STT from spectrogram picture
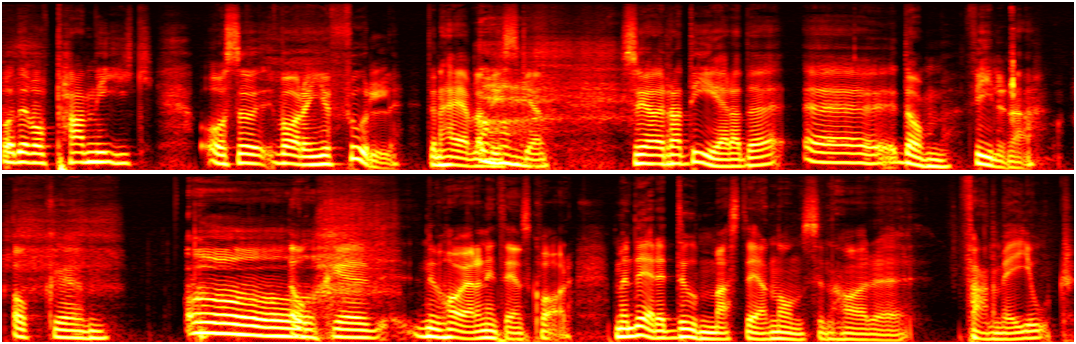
Och det var panik. Och så var den ju full, den här jävla disken. Så jag raderade eh, de filerna. Och, ehm, Åh, och eh, nu har jag den inte ens kvar. Men det är det dummaste jag någonsin har eh, fan mig gjort.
